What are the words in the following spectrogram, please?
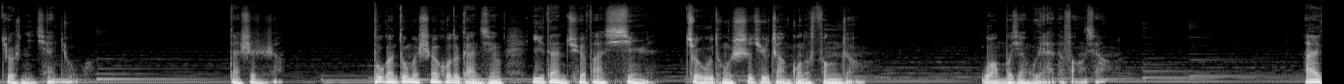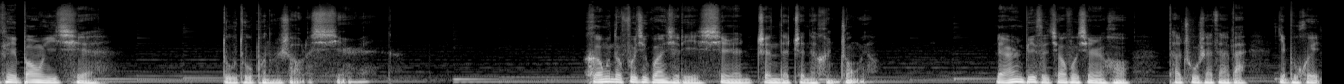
就是你迁就我。”但事实上，不管多么深厚的感情，一旦缺乏信任，就如同失去掌控的风筝，望不见未来的方向了。爱可以包容一切，独独不能少了信任呢。和睦的夫妻关系里，信任真的真的很重要。两人彼此交付信任后，他出差在外，你不会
